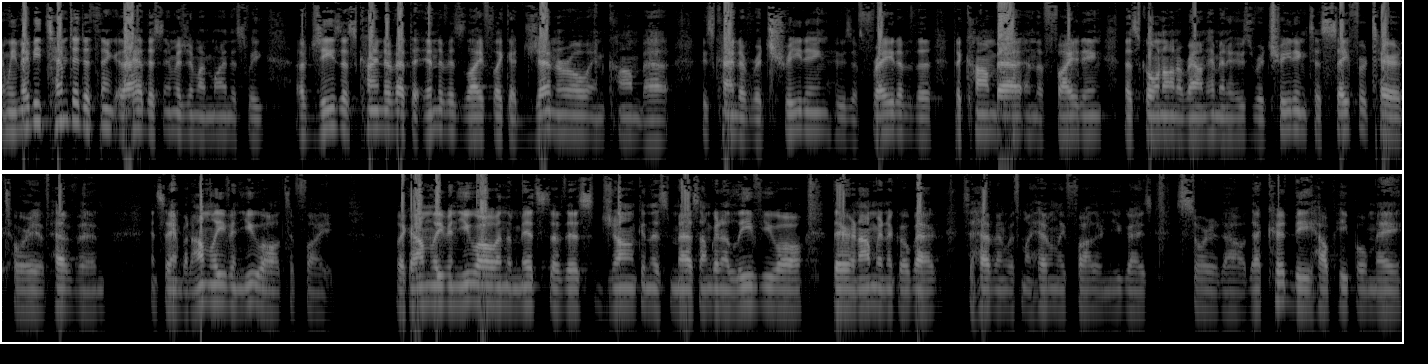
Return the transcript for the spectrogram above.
and we may be tempted to think. I had this image in my mind this week of Jesus, kind of at the end of his life, like a general in combat who's kind of retreating, who's afraid of the, the combat and the fighting that's going on around him, and who's retreating to safer territory of heaven and saying, But I'm leaving you all to fight. Like, I'm leaving you all in the midst of this junk and this mess. I'm going to leave you all there, and I'm going to go back to heaven with my Heavenly Father, and you guys sort it out. That could be how people may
